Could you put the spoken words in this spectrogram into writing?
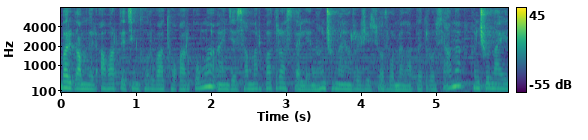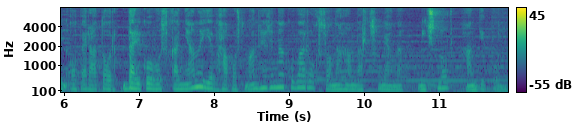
Բարեկամներ ավարտեցին խորվա թողարկումը, այն ձեզ համար պատրաստել են հնչյունային ռեժիսոր Ռոմելա Պետրոսյանը, հնչյունային օպերատոր Դարիկո Ոսկանյանը եւ հաղորդման հեղինակ ու վարող Սոնա Համբարձումյանը։ Մինչ նոր հանդիպում։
